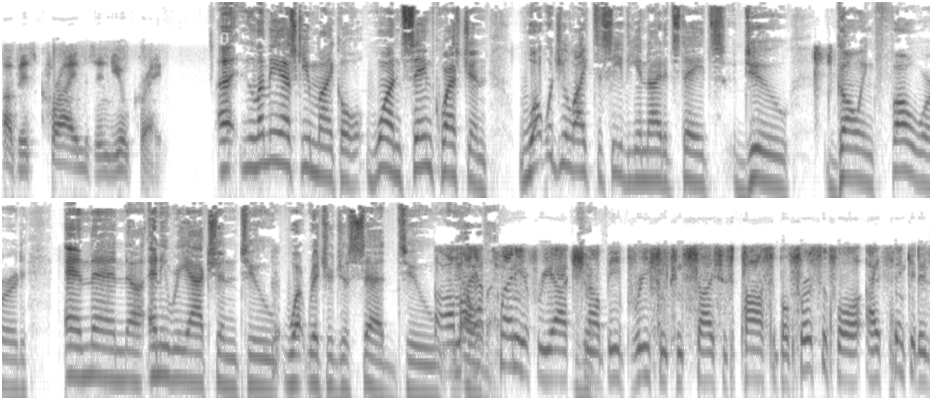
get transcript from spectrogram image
of his crimes in Ukraine. Uh, let me ask you, Michael. One same question: What would you like to see the United States do going forward? And then uh, any reaction to what Richard just said to um, I have plenty of reaction. I'll be brief and concise as possible. First of all, I think it is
